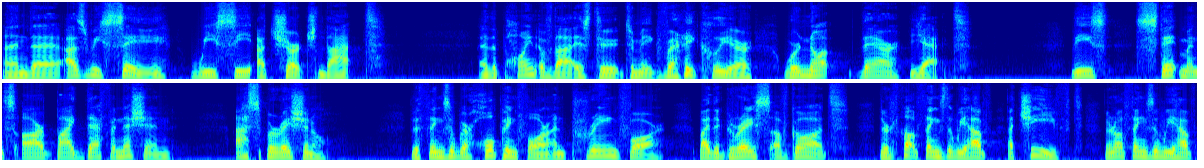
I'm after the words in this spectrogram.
And uh, as we say, we see a church that, uh, the point of that is to, to make very clear we're not there yet. These statements are, by definition, aspirational. The things that we're hoping for and praying for by the grace of God. They're not things that we have achieved. They're not things that we have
